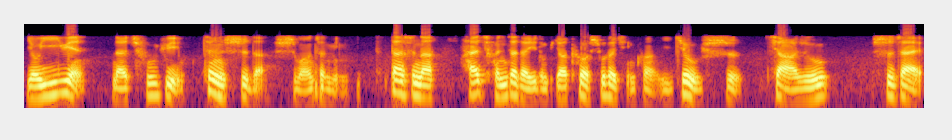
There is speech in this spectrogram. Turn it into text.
由医院来出具正式的死亡证明。但是呢，还存在着一种比较特殊的情况，也就是假如是在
